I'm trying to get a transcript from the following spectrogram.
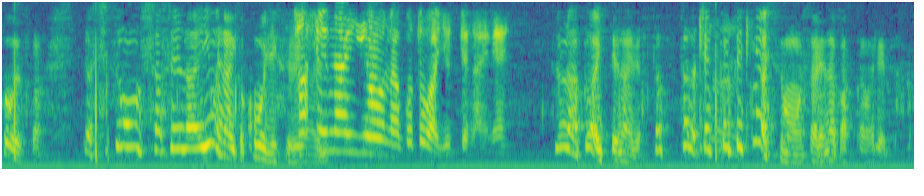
そうですか。質問させないように何か工事するよさせないようなことは言ってないね。するなとは言ってないです。たただ結果的には質問をされなかったわけですか？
